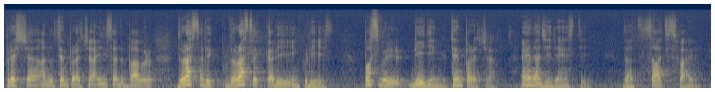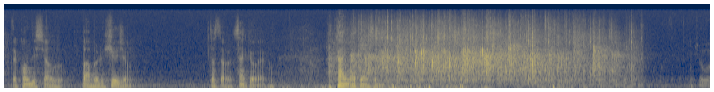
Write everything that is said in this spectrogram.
pressure and temperature inside the bubble drastically, drastically increase, possibly leading temperature, energy density that satisfy the condition of bubble fusion. That's all. Thank you. Kind attention. So uh,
